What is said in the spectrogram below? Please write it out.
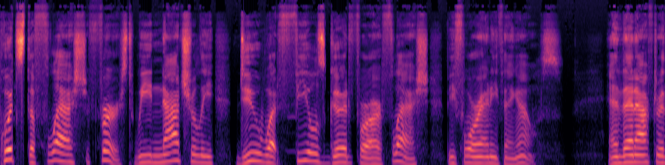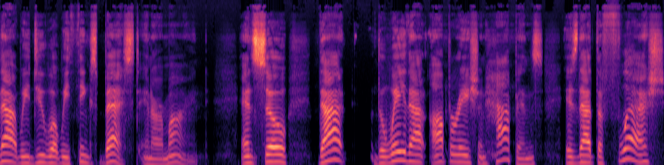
puts the flesh first. We naturally do what feels good for our flesh before anything else. And then after that, we do what we think's best in our mind. And so that the way that operation happens is that the flesh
